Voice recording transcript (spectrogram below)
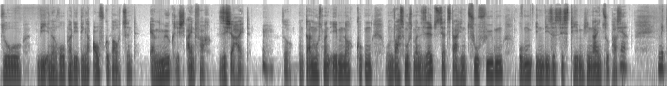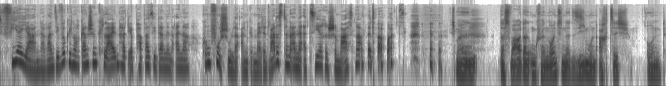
so wie in Europa die Dinge aufgebaut sind, ermöglicht einfach Sicherheit. Mhm. So, und dann muss man eben noch gucken, und was muss man selbst jetzt da hinzufügen, um in dieses System hineinzupassen. Ja. Mit vier Jahren, da waren Sie wirklich noch ganz schön klein, hat Ihr Papa Sie dann in einer Kung-Fu-Schule angemeldet. War das denn eine erzieherische Maßnahme damals? ich meine, das war dann ungefähr 1987 und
